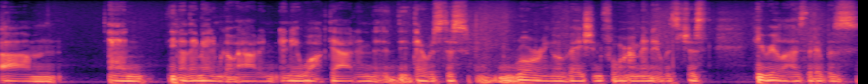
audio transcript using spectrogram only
um, and you know they made him go out, and, and he walked out, and th there was this roaring ovation for him, and it was just he realized that it was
